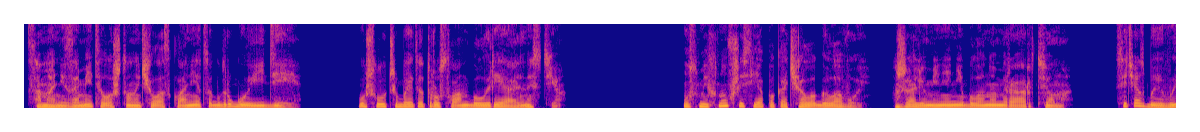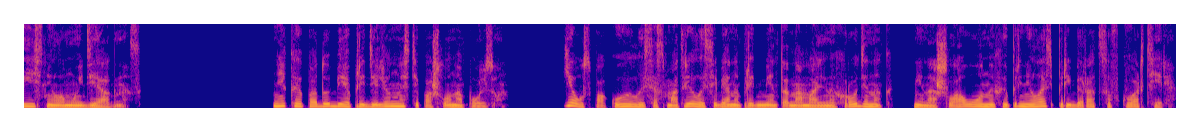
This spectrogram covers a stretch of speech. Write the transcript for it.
Сама не заметила, что начала склоняться к другой идее. Уж лучше бы этот Руслан был реальностью. Усмехнувшись, я покачала головой. Жаль, у меня не было номера Артема. Сейчас бы и выяснила мой диагноз. Некое подобие определенности пошло на пользу. Я успокоилась, осмотрела себя на предмет аномальных родинок не нашла он их и принялась перебираться в квартире.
